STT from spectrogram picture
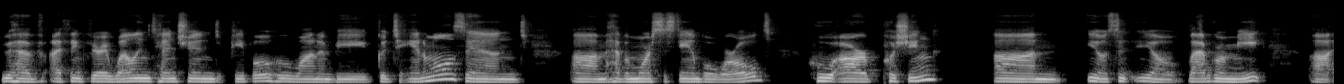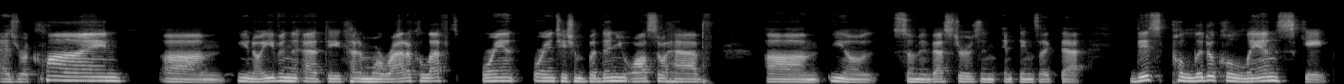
you have, I think, very well-intentioned people who want to be good to animals and um, have a more sustainable world, who are pushing, um, you know, you know, lab-grown meat uh, Ezra Klein, um, you know, even at the kind of more radical left orient orientation. But then you also have, um, you know, some investors and, and things like that. This political landscape,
